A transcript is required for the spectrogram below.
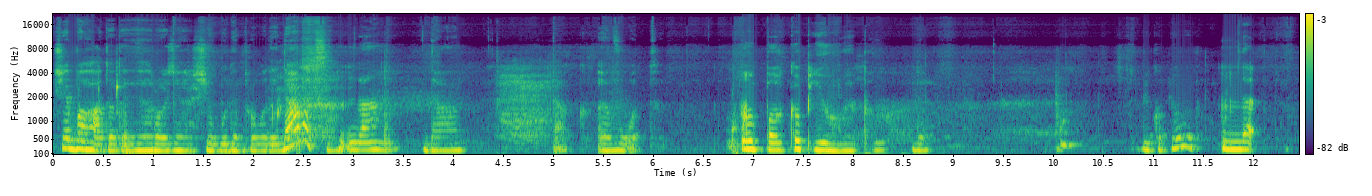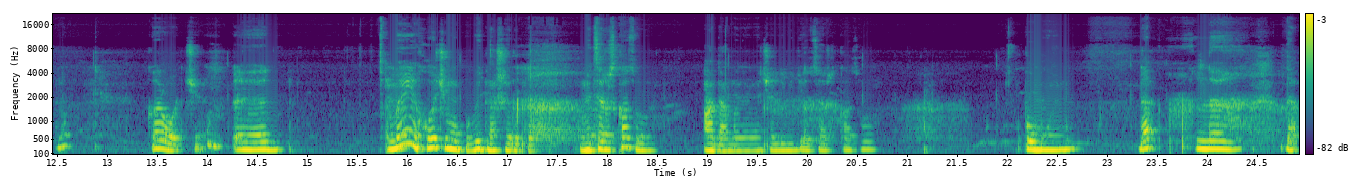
ще багато таких розіграшів будемо проводити. Да, Максим? Да. Да. Так, е, вот. Опа, коп'ю випало. Де? Тобі копіювати? Да. Коротше, е, ми хочемо побити наш рекорд. Ми це розказували? А, да, ми на початку відео це розказували. По-моєму. Да? Да. Да.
